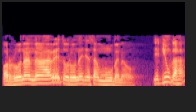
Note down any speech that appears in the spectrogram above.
اور رونا نہ آوے تو رونے جیسا منہ بناؤ۔ یہ کیوں کہا؟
